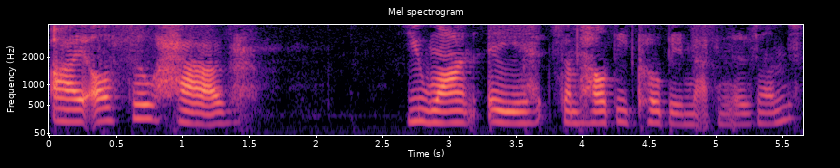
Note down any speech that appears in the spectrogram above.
I also have you want a some healthy coping mechanisms.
